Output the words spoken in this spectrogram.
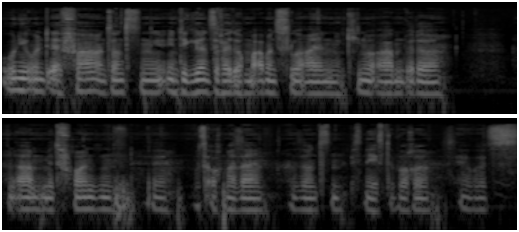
Uni und FH. Ansonsten integrieren Sie vielleicht auch mal ab und zu einen Kinoabend oder einen Abend mit Freunden. Äh, muss auch mal sein. Ansonsten bis nächste Woche. Servus.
